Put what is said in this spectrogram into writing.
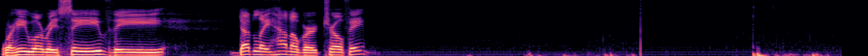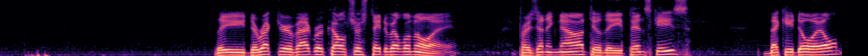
where he will receive the Dudley Hanover Trophy. the Director of Agriculture, State of Illinois. Presenting now to the Pinskes, Becky Doyle.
